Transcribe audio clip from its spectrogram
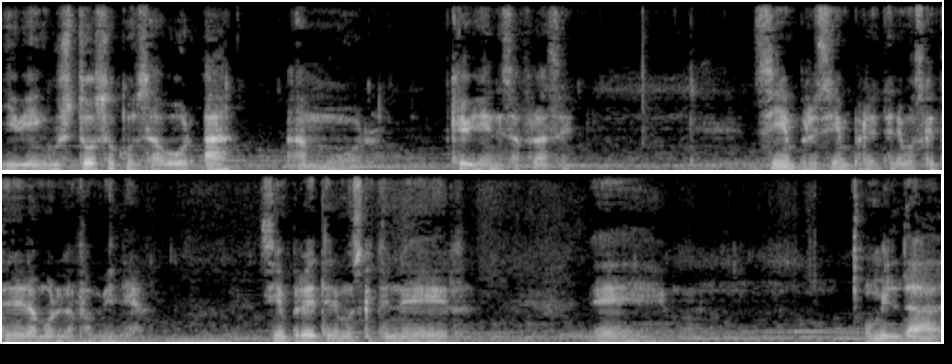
y bien gustoso con sabor a amor. Qué bien esa frase. Siempre, siempre tenemos que tener amor en la familia. Siempre tenemos que tener eh, humildad,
